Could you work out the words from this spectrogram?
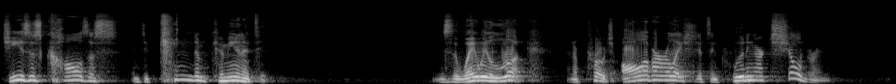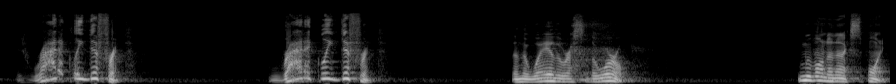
Jesus calls us into kingdom community. It means the way we look and approach all of our relationships, including our children, is radically different. Radically different than the way of the rest of the world. Move on to the next point.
